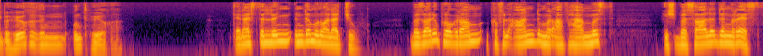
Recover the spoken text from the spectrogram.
Liebe Hörerinnen und Hörer, ጤና ይስጥልኝ እንደምን ዋላችሁ። በዛሬው ፕሮግራም ክፍል አንድ ምዕራፍ 25 Ich den Rest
